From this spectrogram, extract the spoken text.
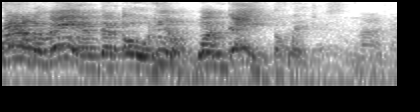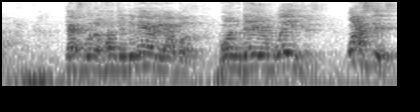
Found a man that owed him one day of wages. That's what a hundred denarii was. One day of wages. Watch this.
